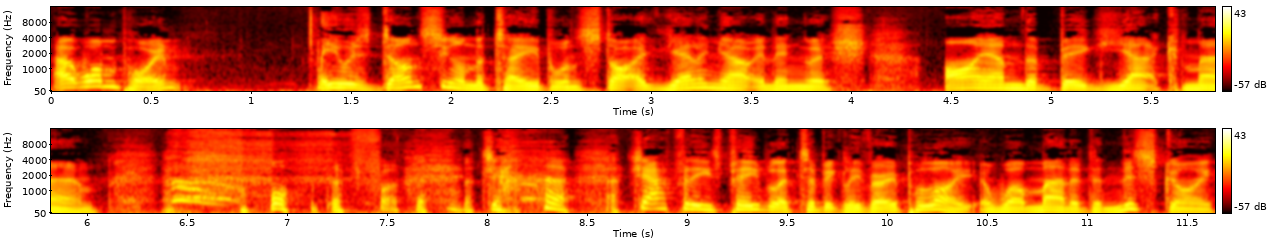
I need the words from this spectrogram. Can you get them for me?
At one point, he was dancing on the table and started yelling out in English, I am the big yak man. what the fuck? Ja- Japanese people are typically very polite and well mannered, and this guy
